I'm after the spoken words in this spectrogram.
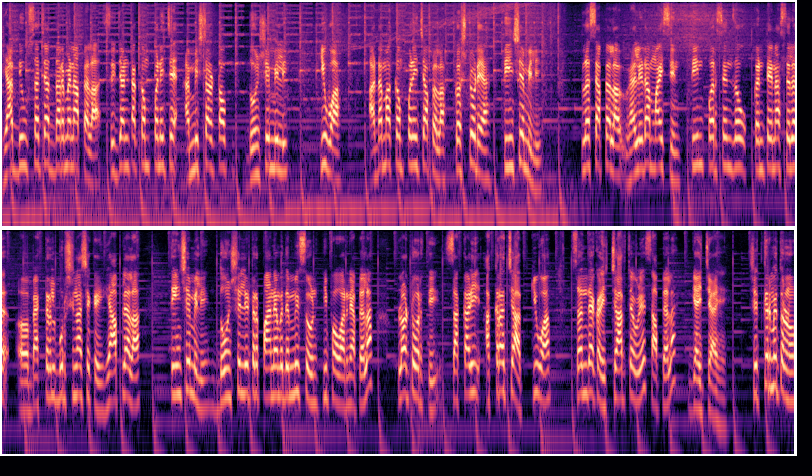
ह्या दिवसाच्या दरम्यान आपल्याला सिजंटा कंपनीचे ॲमिस्टार टॉप दोनशे मिली किंवा आडामा कंपनीचे आपल्याला कस्टोडिया तीनशे मिली. प्लस आपल्याला व्हॅलिडा मायसिन तीन पर्सेंट जो कंटेन असलेलं बॅक्टेरियल बुरशीनाशक आहे हे आपल्याला तीनशे मिली दोनशे लिटर पाण्यामध्ये मिसळून ही फवारणी आपल्याला प्लॉटवरती सकाळी अकराच्या आत किंवा संध्याकाळी चारच्या वेळेस आपल्याला घ्यायची आहे. शेतकरी मित्रांनो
